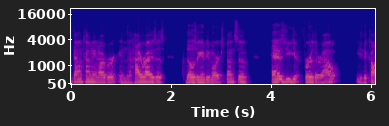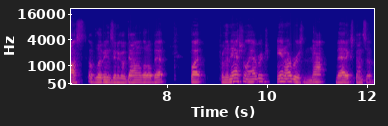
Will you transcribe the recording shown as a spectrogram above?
downtown Ann Arbor in the high rises, those are going to be more expensive. As you get further out, the cost of living is going to go down a little bit. But from the national average, Ann Arbor is not that expensive.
